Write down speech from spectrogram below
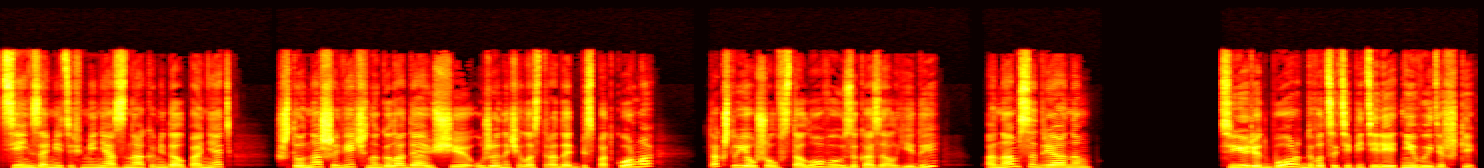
Тень, заметив меня, знаками дал понять, что наша вечно голодающая уже начала страдать без подкорма, так что я ушел в столовую, заказал еды, а нам с Адрианом Сьюритбор 25-летней выдержки,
